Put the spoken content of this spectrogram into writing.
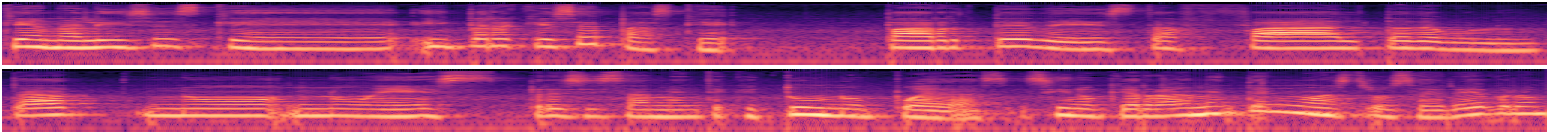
que analices que y para que sepas que parte de esta falta de voluntad no, no es precisamente que tú no puedas, sino que realmente en nuestro cerebro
